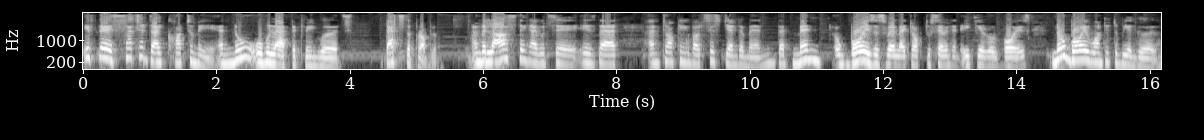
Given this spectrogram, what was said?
if there is such a dichotomy and no overlap between words, that's the problem. And the last thing I would say is that I'm talking about cisgender men, that men, or boys as well, I talk to seven and eight year old boys. No boy wanted to be a girl.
